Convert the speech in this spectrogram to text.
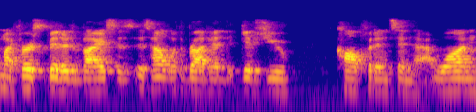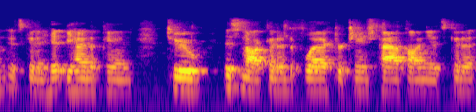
my first bit of advice is, is hunt with a broadhead that gives you confidence in that. One, it's going to hit behind the pin. Two, it's not going to deflect or change path on you. It's going to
